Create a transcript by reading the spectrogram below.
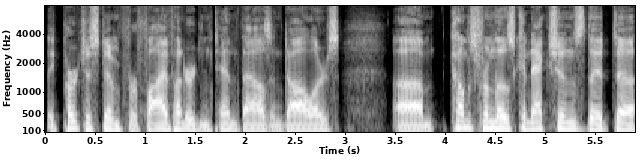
they purchased him for $510,000. Um, comes from those connections that uh,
